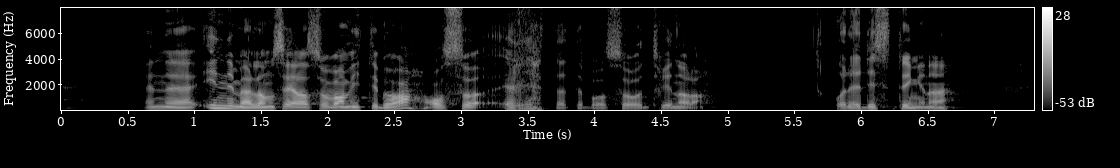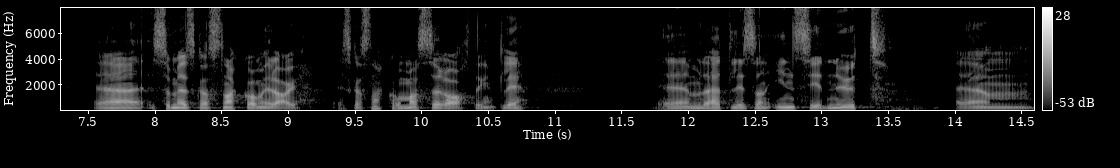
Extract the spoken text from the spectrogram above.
en uh, innimellom så er det så vanvittig bra, og så rett etterpå så tryner det. Og det er disse tingene eh, som jeg skal snakke om i dag. Jeg skal snakke om masse rart, egentlig. Men det heter litt sånn 'innsiden ut'. Um,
